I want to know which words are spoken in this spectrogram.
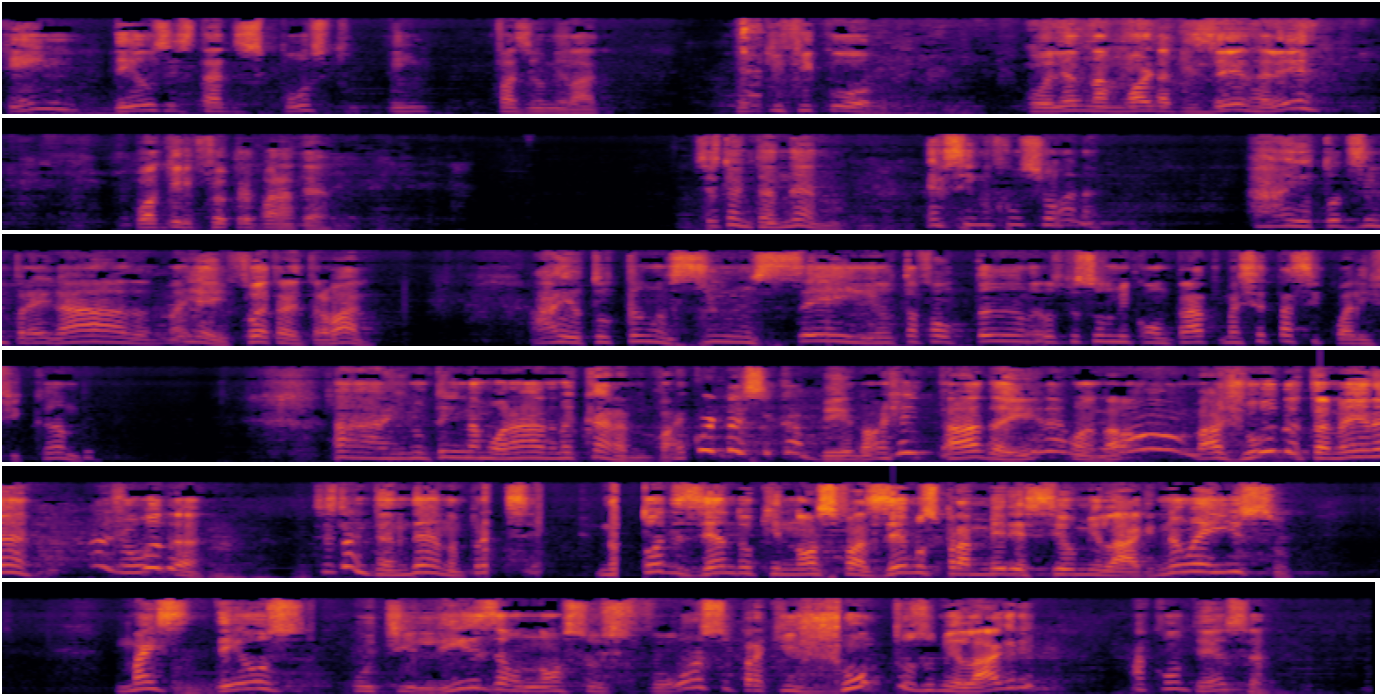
quem Deus está disposto em fazer o um milagre? O que ficou olhando na morda da bezerra ali? Ou aquele que foi preparar a terra? Vocês estão entendendo? É assim que funciona. Ah, eu estou desempregado. Mas e aí, foi atrás de trabalho? Ah, eu estou tão assim, não sei, eu tá faltando, as pessoas não me contratam, mas você está se qualificando? Ah, não tem namorada, mas cara, vai cortar esse cabelo, dá uma ajeitada aí, né, mano? Dá ajuda também, né? Ajuda. Vocês estão entendendo? Não estou dizendo que nós fazemos para merecer o milagre, não é isso. Mas Deus utiliza o nosso esforço para que juntos o milagre aconteça.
